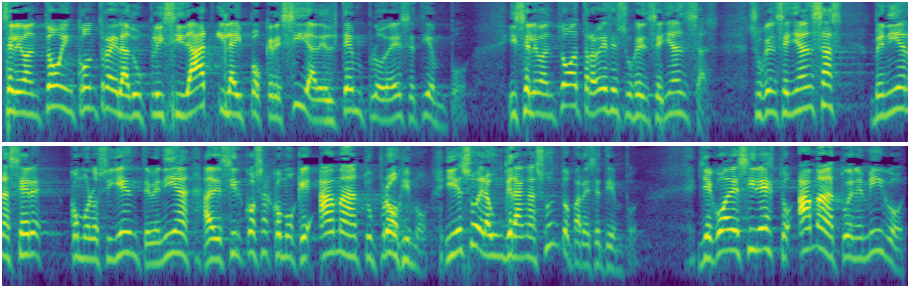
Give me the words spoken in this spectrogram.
se levantó en contra de la duplicidad y la hipocresía del templo de ese tiempo y se levantó a través de sus enseñanzas. Sus enseñanzas venían a ser como lo siguiente, venía a decir cosas como que ama a tu prójimo. Y eso era un gran asunto para ese tiempo. Llegó a decir esto, ama a tu enemigo.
